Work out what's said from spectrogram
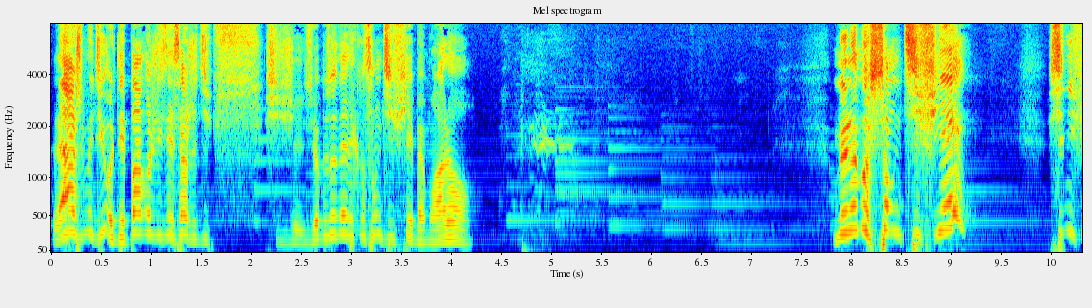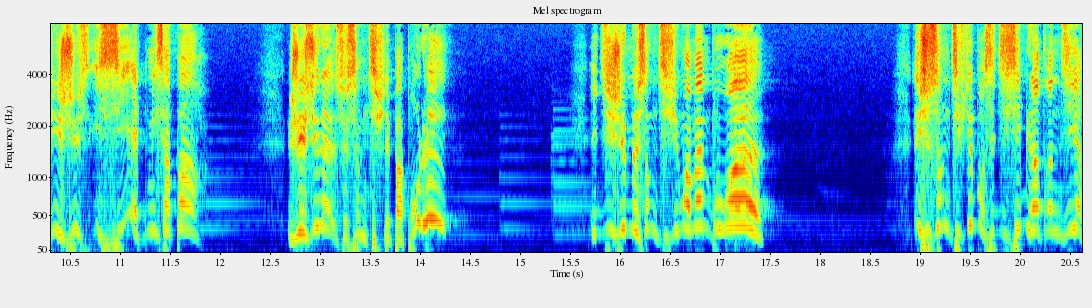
Là, je me dis, au départ, quand je disais ça, je dis, j'ai besoin d'être sanctifié. Ben moi alors. Mais le mot sanctifié signifie juste ici être mis à part. Jésus ne se sanctifiait pas pour lui. Il dit, je me sanctifie moi-même pour eux. Et je sanctifie pour ses disciples. Il est en train de dire,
